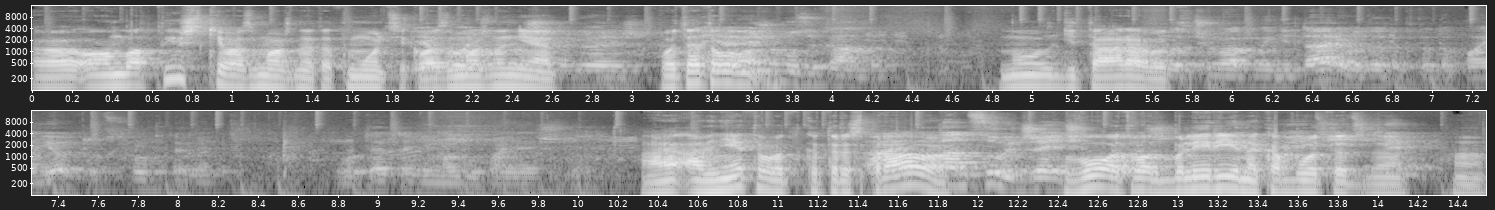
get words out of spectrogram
Э, Он латышский, возможно, этот мультик, Я возможно, понял, нет. Вот А это я вижу музыкантов. Ну, гитара Вот этот чувак на гитаре, вот это кто-то поет тут с фруктами. Вот это не могу понять, что. А, а мне это вот, который А, справа? танцует женщина. Вот, тоже. вот, балерина, как будто, да. А.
